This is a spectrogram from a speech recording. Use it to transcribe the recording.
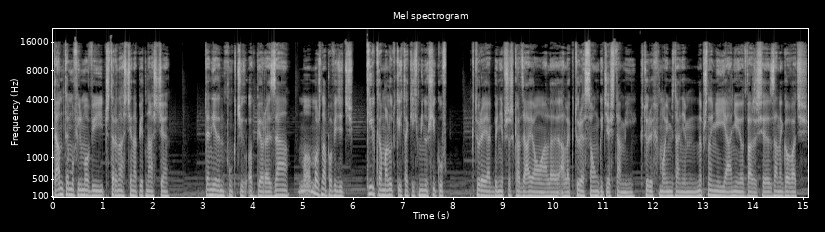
Dam temu filmowi 14 na 15. Ten jeden punkcik odbiorę za, no, można powiedzieć, kilka malutkich takich minusików, które jakby nie przeszkadzają, ale, ale które są gdzieś tam i których moim zdaniem, no przynajmniej ja nie odważę się zanegować.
